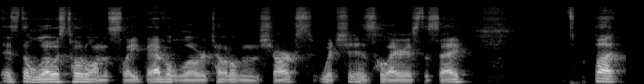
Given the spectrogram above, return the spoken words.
It's the lowest total on the slate. They have a lower total than the Sharks, which is hilarious to say. But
